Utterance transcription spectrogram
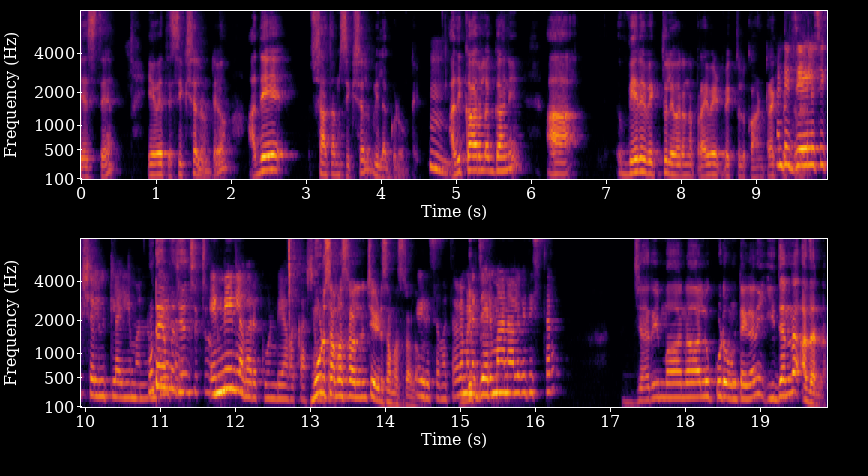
చేస్తే ఏవైతే శిక్షలు ఉంటాయో అదే శాతం శిక్షలు వీళ్ళకి కూడా ఉంటాయి. అధికారులకు కానీ ఆ వేరే వ్యక్తులు ఎవరైనా ప్రైవేట్ వ్యక్తులు కాంట్రాక్ట్ అంటే జైలు శిక్షలు ఇట్లా ఏమన్నా ఉంటాయా? జైలు శిక్ష ఎన్నేళ్ళ వరకు ఉండే అవకాశం మూడు? సంవత్సరాల నుంచి ఏడు సంవత్సరాలు. ఏడు సంవత్సరాలు. ఏమైనా జరిమానాలు విధిస్తారా? జరిమానాలు కూడా ఉంటాయి కానీ ఇదన్నా అదన్నా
